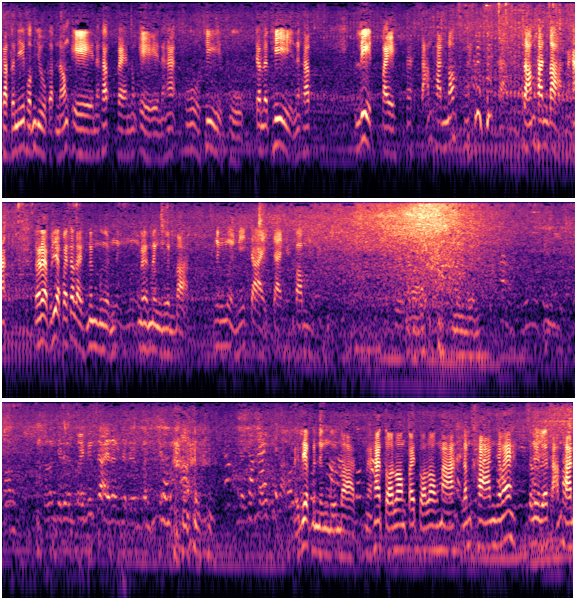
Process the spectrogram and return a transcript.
ครับตอนนี้ผมอยู่กับน้องเอนะครับแฟนน้องเอนะฮะผู้ที่ถูกเจ้าหน้าที่นะครับ รีดไปสามพันเนาะสามพันบาทนะฮะ ตอนแรกเรียกไปเท่าไหร่หนึ่งหมื่นหนึ่งหมื่นบาทหนึ่งหมื่นนี่จ่ายจ่ายเป็นป้อมหนึ่งหมื่นกำลังจะเดินไปนึกได้กำลังจะเดินไปไปเรียกเป็นหนึ่งหมื่นบาทนะฮะต่อรองไปต่อรองมาลำคาญใช่ไหมก็เลยเหลือสามพัน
